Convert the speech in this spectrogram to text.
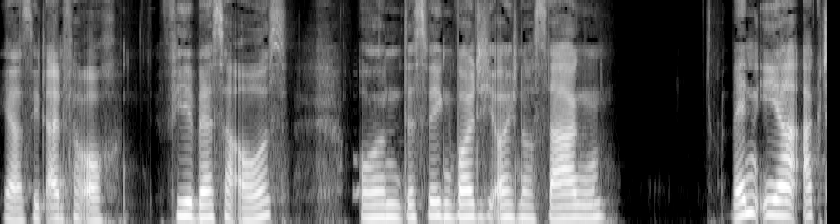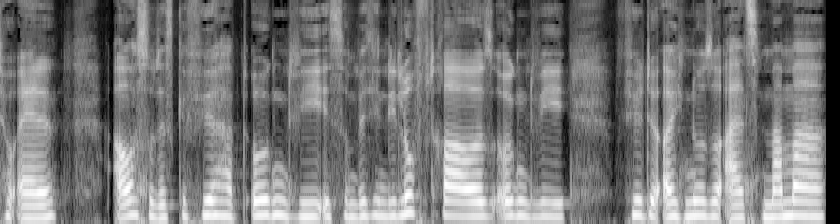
ja, sieht einfach auch viel besser aus. Und deswegen wollte ich euch noch sagen, wenn ihr aktuell auch so das Gefühl habt, irgendwie ist so ein bisschen die Luft raus, irgendwie fühlt ihr euch nur so als Mama,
